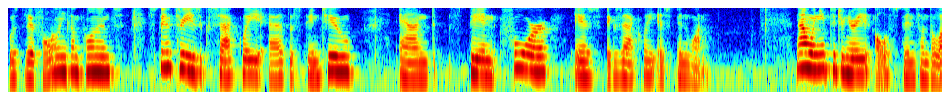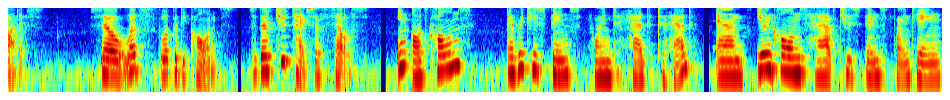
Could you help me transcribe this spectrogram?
with the following components. Spin 3 is exactly as the spin 2, and spin 4 is exactly as spin 1. Now we need to generate all spins on the lattice. So let's look at the columns. So there are two types of cells. In odd columns, every two spins point head to head, and even columns have two spins pointing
